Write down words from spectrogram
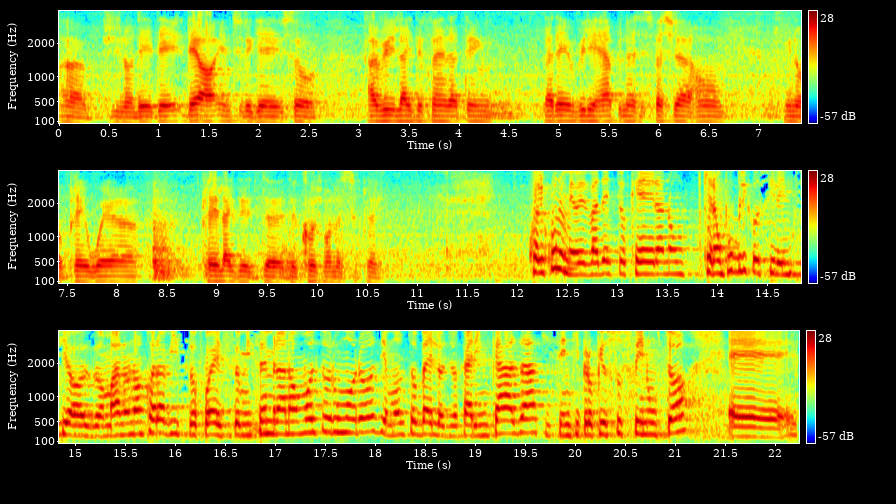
uh, you know, they, they, they are into the game. So I really like the fans. I think that they're really helping us, especially at home. You know, play well, play like the, the, the coach wants us to play. Qualcuno mi aveva detto che, erano, che, era un pubblico silenzioso, ma non ho ancora visto questo, mi sembrano molto rumorosi, è molto bello giocare in casa, ti senti proprio sostenuto, e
